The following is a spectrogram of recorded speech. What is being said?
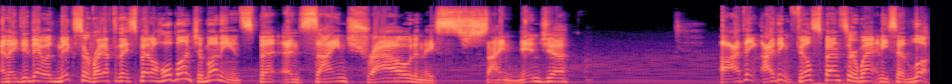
and they did that with Mixer right after they spent a whole bunch of money and spent and signed Shroud and they signed Ninja. Uh, I think I think Phil Spencer went and he said, "Look,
